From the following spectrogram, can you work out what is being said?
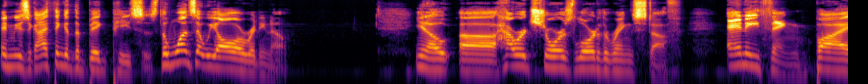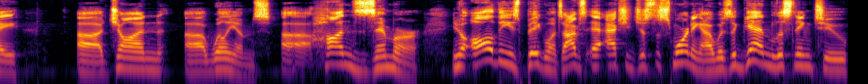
in music, I think of the big pieces, the ones that we all already know you know, uh, Howard Shore's Lord of the Rings stuff, anything by uh, John uh, Williams, uh, Hans Zimmer, you know, all these big ones. I was actually just this morning, I was again listening to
